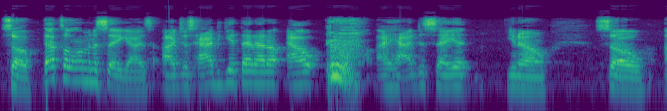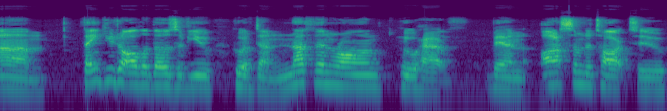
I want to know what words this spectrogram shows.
So that's all I'm going to say, guys. I just had to get that out. out. I had to say it, you know. So, um, thank you to all of those of you who have done nothing wrong, who have been awesome to talk to,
